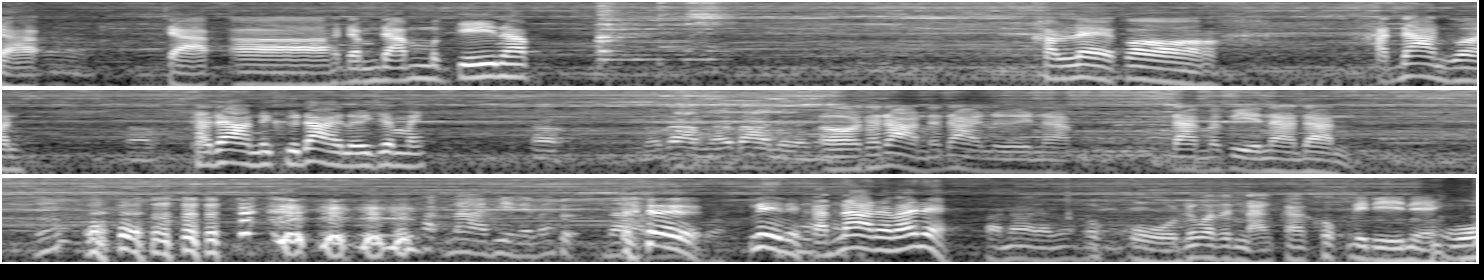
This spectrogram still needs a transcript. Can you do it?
จากจากอ่าดำๆเมื่อกี้นะครับ ขั้นแรกก็ขัดด้านก่อน ครับถ้าด้านนี่คือได้เลยใช่ไหมครับแล้วด้ามแล้วได้เลยเออถ้าด้านได้เลยนะครับ ด้านมาพี่หน้าด้าน ขัดหน้าพี่ได้ไหมนี่นี่ขัดหน้าได้ไหมเนี่ย ขัดหน้าได้ไหมโอ้โห นึกว่าเป็นหนังกลางคกดีๆเนี่ย โอ้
